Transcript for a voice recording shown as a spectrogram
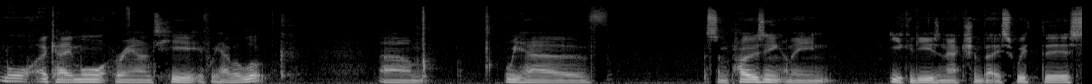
more okay, more around here. If we have a look, um, we have some posing. I mean, you could use an action base with this.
